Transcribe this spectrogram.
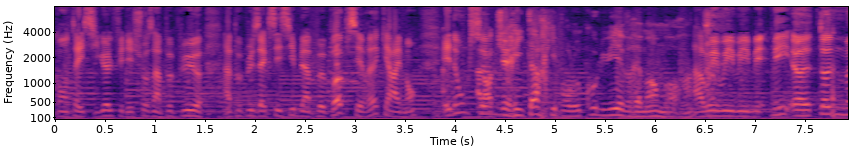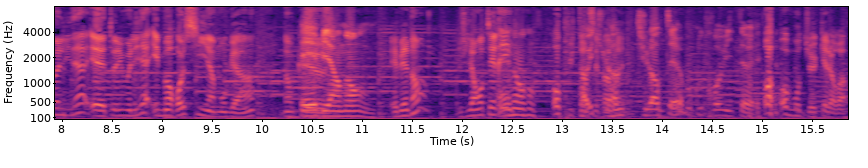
quand Ty fait des choses un peu plus, un peu plus accessibles, un peu pop, c'est vrai carrément. Et donc, ce- Alors Jerry Tarr qui pour le coup lui est vraiment mort. hein. ah oui, oui, oui, mais, mais Tony Molina, Tony Molina est mort aussi, hein, mon gars. hein. Donc, Eh bien non. eh bien non, je l'ai enterré. Non. Oh putain, Ah oui, c'est pas vrai. tu l'as enterré beaucoup trop vite. ouais. Oh, oh mon dieu, quelle horreur.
